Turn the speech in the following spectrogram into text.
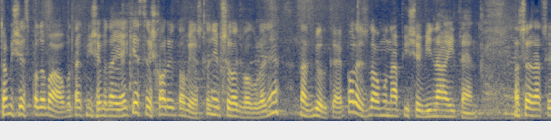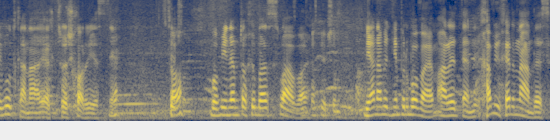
To mi się spodobało, bo tak mi się wydaje, jak jesteś chory, to wiesz, to nie przychodź w ogóle, nie? Na zbiórkę. Poleż w domu, napij się wina i ten. Znaczy raczej wódka, na, jak ktoś chory jest, nie? Co? Bo winem to chyba. Z pieprzem. Ja nawet nie próbowałem, ale ten Javi Hernandez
